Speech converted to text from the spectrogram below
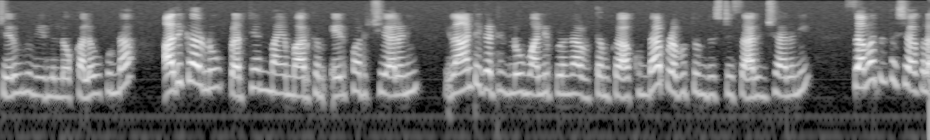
చెరువుల నీళ్ళలో కలవకుండా అధికారులు ప్రత్యామ్నాయ మార్గం ఏర్పాటు చేయాలని ఇలాంటి ఘటనలు మళ్ళీ పునరావృతం కాకుండా ప్రభుత్వం దృష్టి సారించాలని సంబంధిత శాఖల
